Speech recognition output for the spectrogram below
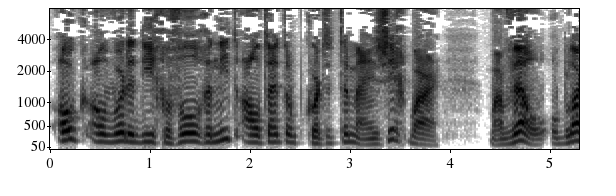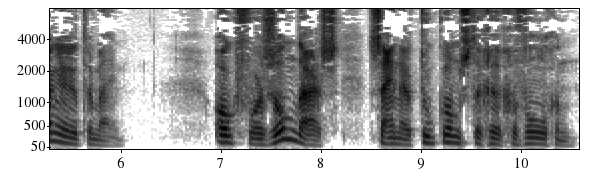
ook al worden die gevolgen niet altijd op korte termijn zichtbaar, maar wel op langere termijn. Ook voor zondaars zijn er toekomstige gevolgen.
